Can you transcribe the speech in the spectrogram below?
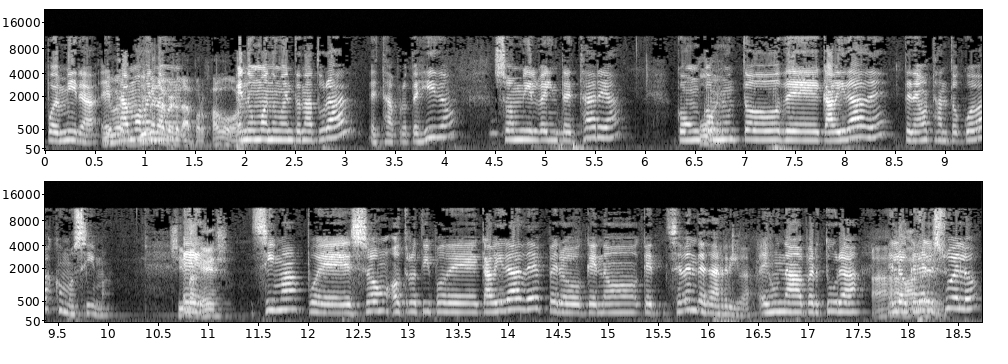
Pues mira, Dime- estamos dime en, la un, verdad, por favor. en un monumento natural, está protegido, son 1020 hectáreas, con un conjunto de cavidades, tenemos tanto cuevas como sima. ¿Sima Eh, qué es? Sima, pues son otro tipo de cavidades, pero que no que se ven desde arriba. Es una apertura Ah, en lo que es el suelo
